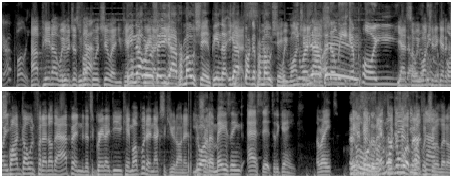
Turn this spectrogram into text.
You're a bully. Ah, Peanut, we You- were just fucking got- with you, and you came Peanut, up we with a will great say you got a promotion. Peanut, you got Yes. a fucking promotion. We want You you, to now get. an elite employee. Yeah, You're so we want you to elite get a squad going for that other app, and that's a great idea you came up with, and execute on it. You are sure. an amazing asset to the gang. All right. We Hey, just hold need on, to I'm fuck- not we just doing need fuck with man? you a little.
